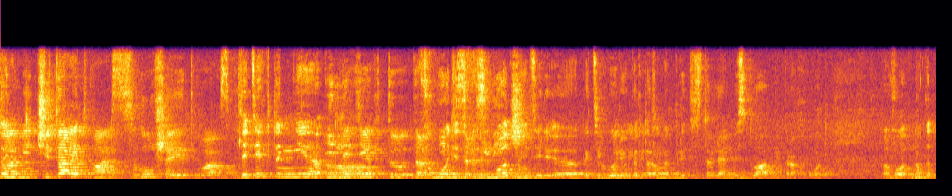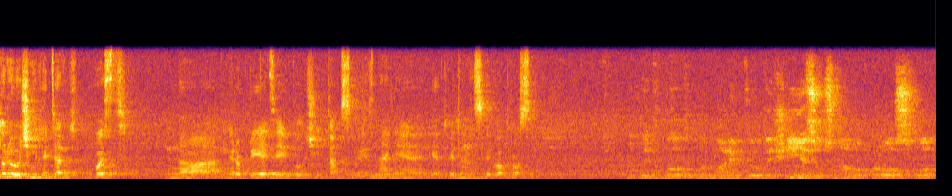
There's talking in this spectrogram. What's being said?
Вами, читает вас, слушает вас. Для тех, кто не, И для э, тех, кто, да, не входит в безразличен. льготную э, категорию, которую мы предоставляем бесплатный проход, вот, но которые очень хотят попасть на мероприятие и получить там свои знания и ответы на свои вопросы. Ну, это было такое маленькое уточнение, собственно, вопрос. Вот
